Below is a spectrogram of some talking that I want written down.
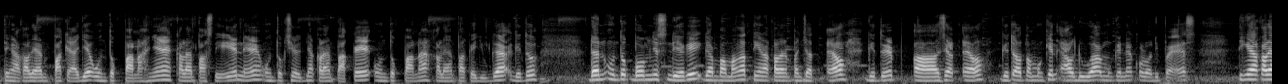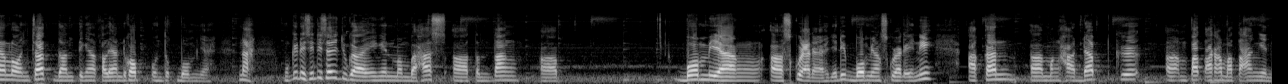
tinggal kalian pakai aja untuk panahnya, kalian pastiin ya, untuk shieldnya kalian pakai, untuk panah kalian pakai juga gitu. Dan untuk bomnya sendiri gampang banget tinggal kalian pencet L gitu ya, uh, ZL gitu atau mungkin L2 mungkinnya kalau di PS. Tinggal kalian loncat dan tinggal kalian drop untuk bomnya. Nah, mungkin di sini saya juga ingin membahas uh, tentang uh, bom yang uh, square ya. Jadi bom yang square ini akan uh, menghadap ke uh, empat arah mata angin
